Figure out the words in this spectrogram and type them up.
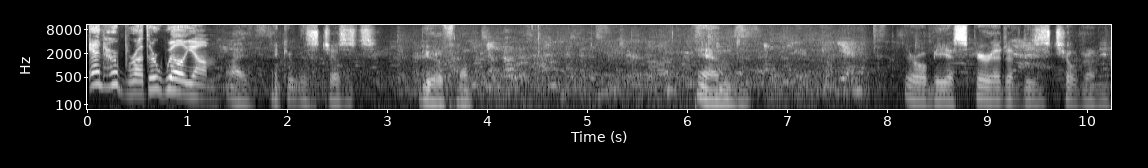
and her brother William. I think it was just beautiful. And there will be a spirit of these children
